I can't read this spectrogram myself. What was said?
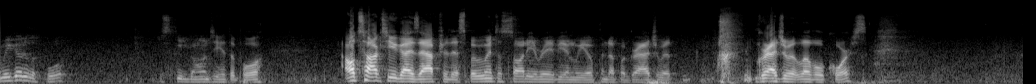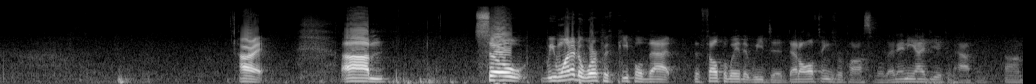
we go to the pool? Just keep going to hit the pool. I'll talk to you guys after this, but we went to Saudi Arabia and we opened up a graduate, graduate level course. All right. Um, so we wanted to work with people that, that felt the way that we did, that all things were possible, that any idea could happen. Um,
